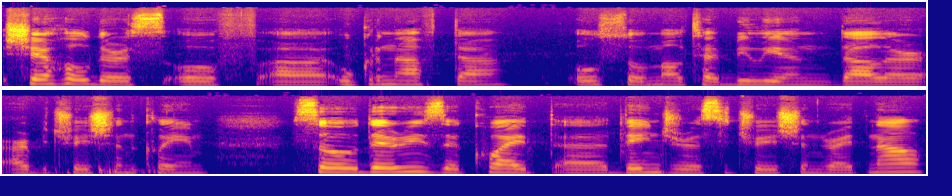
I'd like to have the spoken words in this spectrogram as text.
shareholders of uh, Ukrnafta also multi-billion dollar arbitration claim. So there is a quite uh, dangerous situation right now.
